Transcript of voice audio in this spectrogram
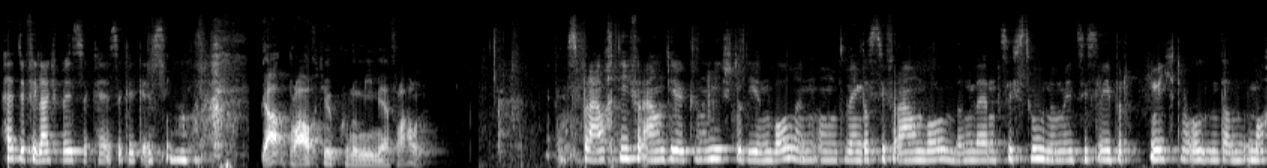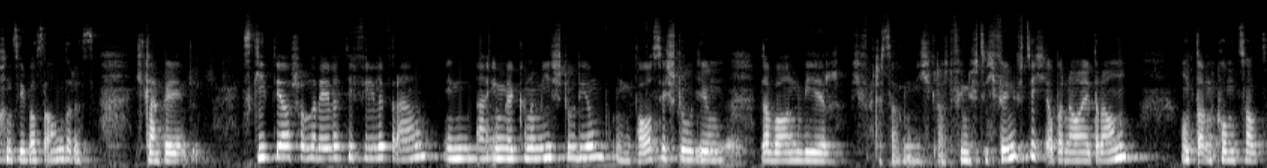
hätte vielleicht besser Käse gegessen. Ja, braucht die Ökonomie mehr Frauen? Es braucht die Frauen, die Ökonomie studieren wollen. Und wenn das die Frauen wollen, dann werden sie es tun. Und wenn sie es lieber nicht wollen, dann machen sie was anderes. Ich glaube, es gibt ja schon relativ viele Frauen in, äh, im Ökonomiestudium, im Basisstudium. Da waren wir, ich würde sagen, nicht gerade 50-50, aber nahe dran. Und dann kommt es halt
